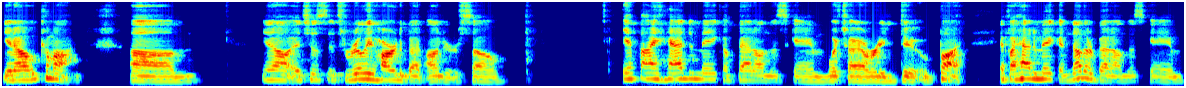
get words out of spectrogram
You know, come on. Um, you know, it's just it's really hard to bet under. So if I had to make a bet on this game, which I already do, but if I had to make another bet on this game,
